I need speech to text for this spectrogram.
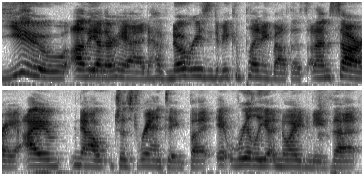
You, on the other hand, have no reason to be complaining about this. And I'm sorry, I am now just ranting, but it really annoyed me that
